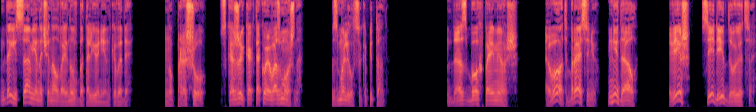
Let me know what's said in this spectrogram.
да и сам я начинал войну в батальоне НКВД. Ну, прошу, скажи, как такое возможно? Взмолился капитан. Да с бог поймешь. Вот, Брасеню, не дал. Вишь, сидит, дуется.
